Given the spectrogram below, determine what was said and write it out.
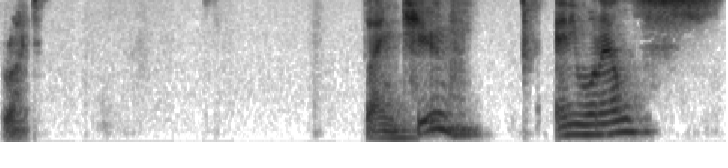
Right. Thank you. Anyone else?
